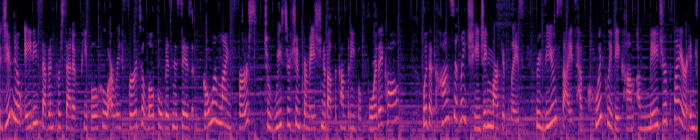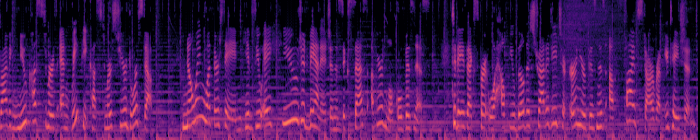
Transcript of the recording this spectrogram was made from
Did you know 87% of people who are referred to local businesses go online first to research information about the company before they call? With a constantly changing marketplace, review sites have quickly become a major player in driving new customers and repeat customers to your doorstep. Knowing what they're saying gives you a huge advantage in the success of your local business. Today's expert will help you build a strategy to earn your business a five-star reputation.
